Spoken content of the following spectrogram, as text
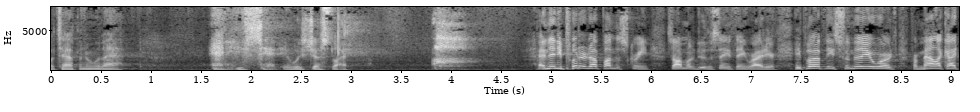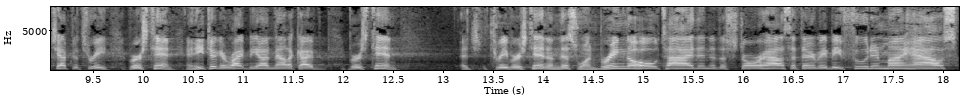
what's happening with that? And he said, it was just like, ah. and then he put it up on the screen. So I'm going to do the same thing right here. He put up these familiar words from Malachi chapter 3, verse 10. And he took it right beyond Malachi verse 10. It's 3 verse 10 on this one. Bring the whole tithe into the storehouse that there may be food in my house.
